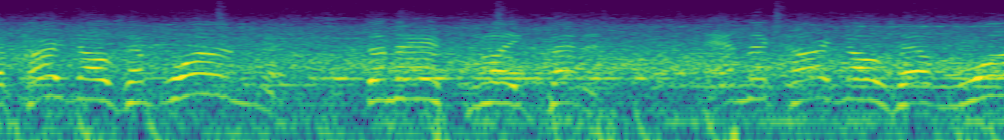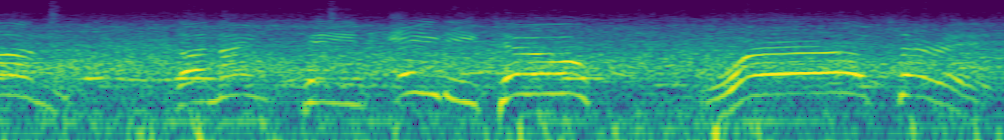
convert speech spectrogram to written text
The Cardinals have won the National League pennant, and the Cardinals have won the 1982 World Series.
